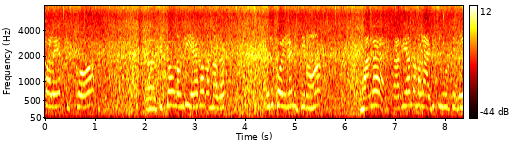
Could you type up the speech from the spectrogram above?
மேட்டுப்பாளையம் சிக்கோ சிக்கோவில் வந்து ஏகாம்பரநாதர் திருக்கோயிலில் நிற்கிறோம். மழை சரியான மழை அடித்து ஊற்றுது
